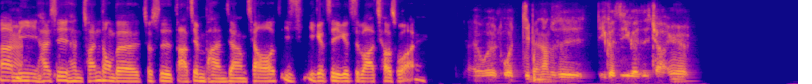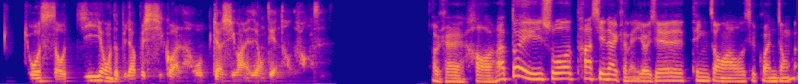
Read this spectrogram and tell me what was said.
那你还是很传统的，就是打键盘这样敲一一个字一个字把它敲出来。呃，我我基本上都是一个字一个字敲，因为我手机用的比较不习惯啦，我比较习惯还是用电脑的方式。OK，好，那对于说他现在可能有一些听众啊，或是观众呢，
